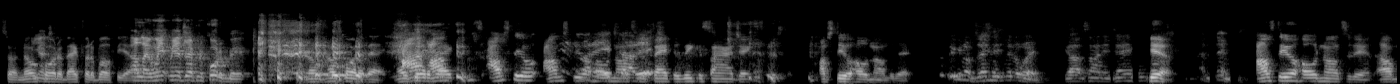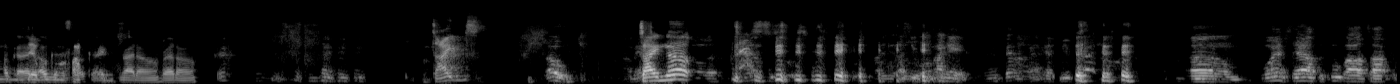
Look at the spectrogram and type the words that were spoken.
So no Yeah. quarterback for the both of y'all. I like when, when you're a quarterback. no, no quarterback. No I, quarterback. am I'm still I'm still holding on to the fact that we can sign James. I'm still holding on to that. Picking up James Finaway. Y'all signing James? Yeah, James. I'm still holding on to that. I'm Okay, definitely okay, gonna sign okay. James. Right on, right on. Titans. Oh, I'm Tighten up. uh, I see what my head. I got mute. Um, one shout out to Football Talk the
